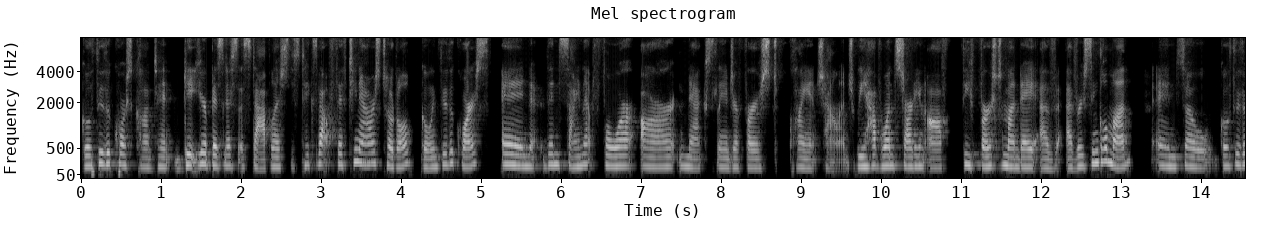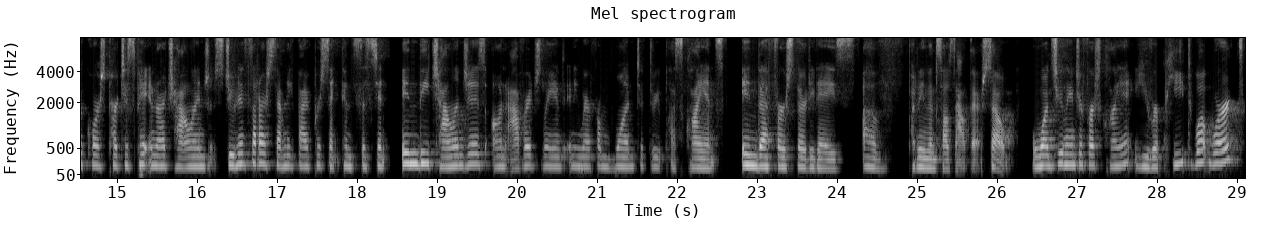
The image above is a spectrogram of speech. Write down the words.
go through the course content, get your business established. This takes about 15 hours total going through the course and then sign up for our next Land Your First Client Challenge. We have one starting off the first Monday of every single month. And so go through the course, participate in our challenge. Students that are 75% consistent in the challenges on average land anywhere from one to three plus clients in the first 30 days of putting themselves out there. So once you land your first client, you repeat what worked,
